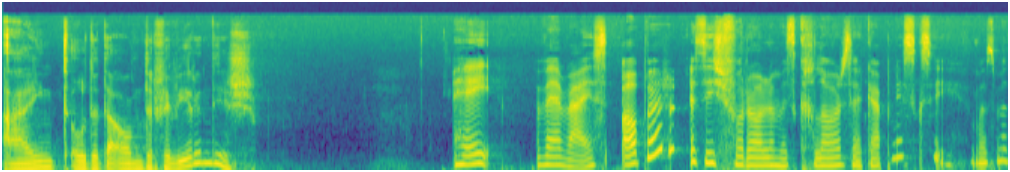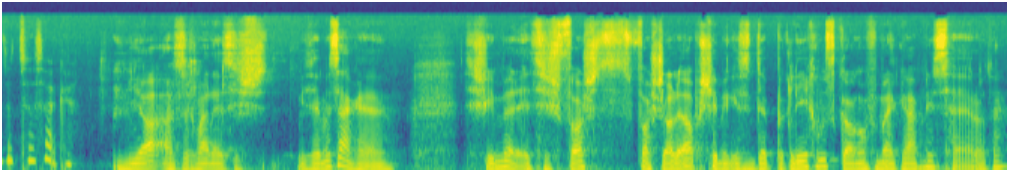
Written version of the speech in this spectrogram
ein oder der andere verwirrend ist. Hey, wer weiß. Aber es ist vor allem ein klares Ergebnis gewesen, muss man dazu sagen. Ja, also ich meine, es ist, wie soll man sagen, es ist immer, es ist fast, fast alle Abstimmungen sind etwa gleich ausgegangen vom Ergebnis her, oder?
